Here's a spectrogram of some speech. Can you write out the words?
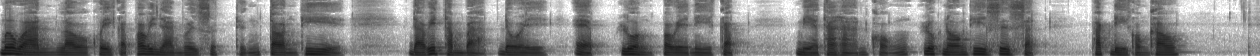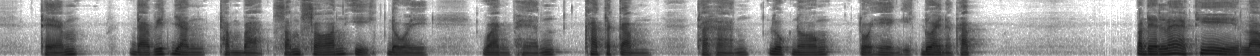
เมื่อวานเราคุยกับพระวิญญาณบริสุทธิ์ถึงตอนที่ ดาวิดทำบาปโดยแอบล่วงประเวณีกับเมียทหารของลูกน้องที่ซื่อสัตย์พักดีของเขา แถมดาวิดยังทำบาปซ้ำซ้อนอีกโดยวางแผนฆาตกรรม ทหารลูกน้องตัวเองอีกด้วยนะครับ ประเด็นแรกที่เรา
